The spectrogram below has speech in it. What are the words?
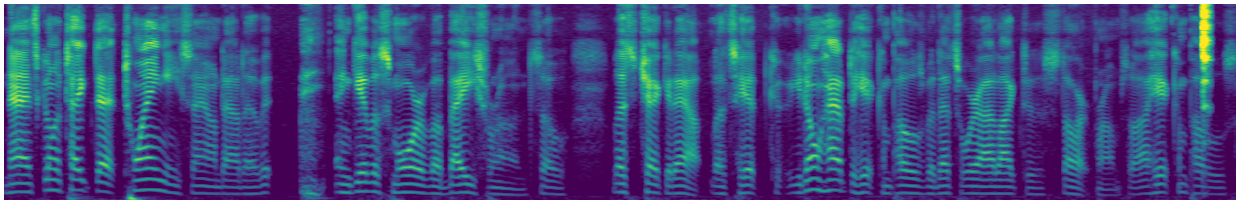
now it's going to take that twangy sound out of it and give us more of a bass run. So let's check it out. Let's hit, you don't have to hit compose, but that's where I like to start from. So I hit compose.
